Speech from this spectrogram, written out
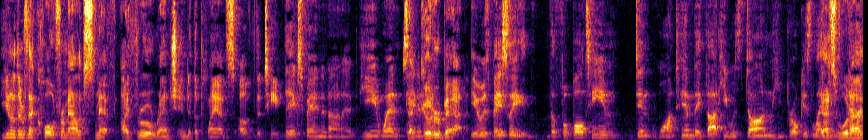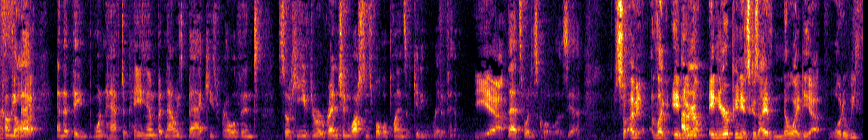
You know, there was that quote from Alex Smith. I threw a wrench into the plans of the team. They expanded on it. He went. Is that good or bad? It was basically the football team didn't want him. They thought he was done. He broke his leg. That's what never I coming thought. back, and that they wouldn't have to pay him. But now he's back. He's relevant. So he threw a wrench in Washington's football plans of getting rid of him. Yeah. That's what his quote was. Yeah. So I mean, like in I don't your know. in your opinions, because I have no idea. What do we? Th-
